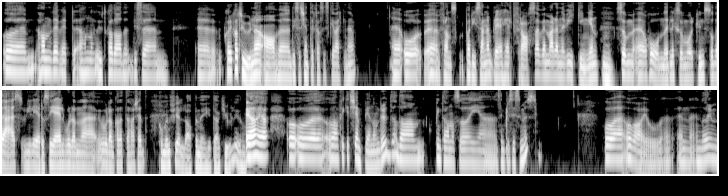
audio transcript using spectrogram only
Og han, leverte, han utga da disse karikaturene av eh, disse kjente klassiske verkene. Eh, og eh, fransk-pariserne ble helt fra seg. Hvem er denne vikingen som eh, håner liksom vår kunst? Og det er vi ler oss i hjel. Hvordan, eh, hvordan kan dette ha skjedd? Kom en fjellape ned hit, det er kul, liksom. Ja, ja. Og, og, og han fikk et kjempegjennombrudd, og da begynte han også i Simplicissimus. Og, og var jo eh, en enorm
